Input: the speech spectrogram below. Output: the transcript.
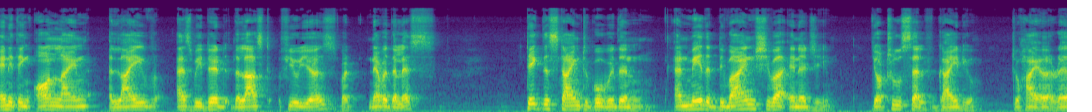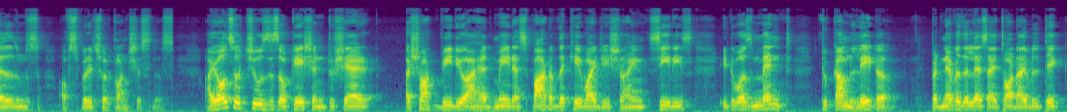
anything online live as we did the last few years, but nevertheless, take this time to go within and may the divine Shiva energy, your true self, guide you to higher realms of spiritual consciousness. I also choose this occasion to share a short video I had made as part of the KYG Shrine series. It was meant to come later, but nevertheless, I thought I will take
